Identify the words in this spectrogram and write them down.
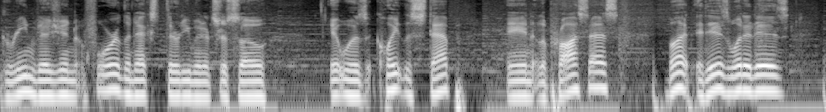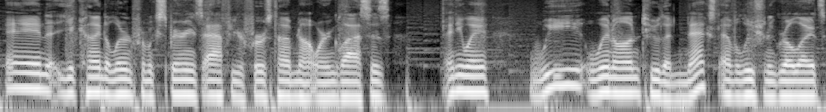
green vision for the next 30 minutes or so. It was quite the step in the process, but it is what it is and you kind of learn from experience after your first time not wearing glasses. Anyway, we went on to the next evolution of grow lights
